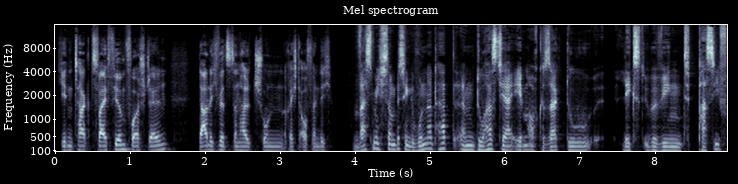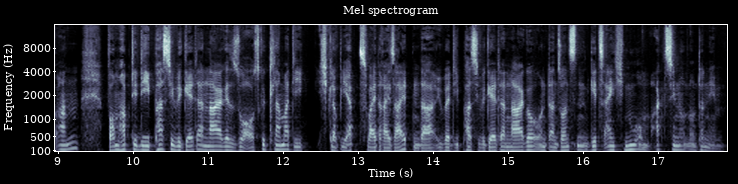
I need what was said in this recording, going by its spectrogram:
jeden Tag zwei Firmen vorstellen, dadurch wird es dann halt schon recht aufwendig. Was mich so ein bisschen gewundert hat, ähm, du hast ja eben auch gesagt, du legst überwiegend passiv an. Warum habt ihr die passive Geldanlage so ausgeklammert? Die, ich glaube, ihr habt zwei, drei Seiten da über die passive Geldanlage und ansonsten geht es eigentlich nur um Aktien und Unternehmen.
